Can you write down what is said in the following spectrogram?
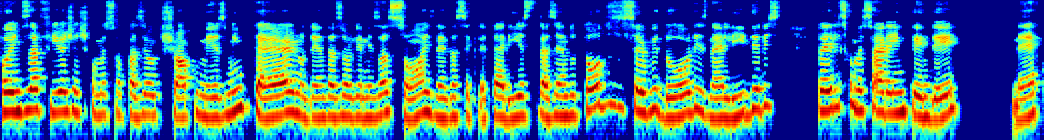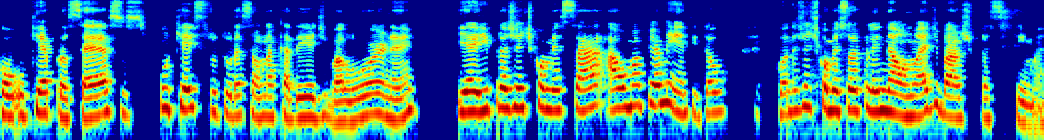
foi um desafio, a gente começou a fazer workshop mesmo interno, dentro das organizações, dentro das secretarias, trazendo todos os servidores, né, líderes, para eles começarem a entender né? O que é processos, por que estruturação na cadeia de valor, né? E aí, para a gente começar ao mapeamento. Então, quando a gente começou, eu falei, não, não é de baixo para cima,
